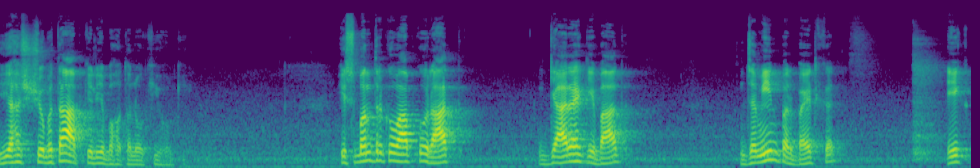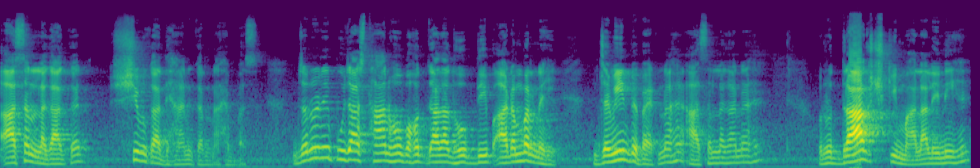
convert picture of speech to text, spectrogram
यह शुभता आपके लिए बहुत अनोखी होगी। इस मंत्र को आपको रात 11 के बाद ज़मीन पर बैठकर एक आसन लगाकर शिव का ध्यान करना है बस। ज़रूरी नहीं पूजा स्थान हो, बहुत ज़्यादा धूप दीप आडंबर नहीं। ज़मीन पे बैठना है, आसन लगाना है, रुद्राक्ष की माला लेनी है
